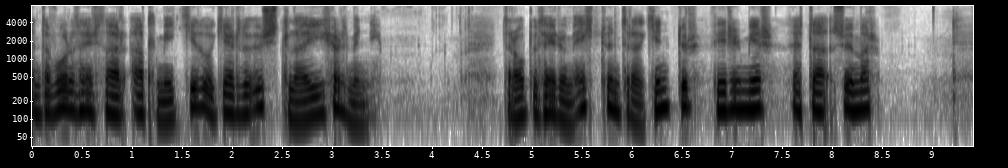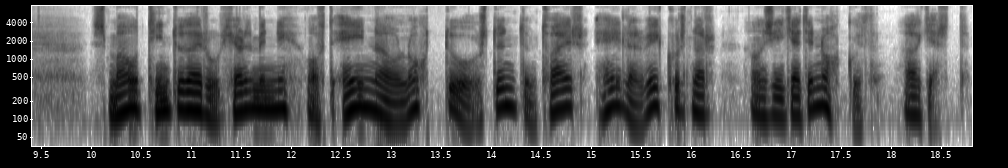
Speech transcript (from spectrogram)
en það voru þeir þar all mikið og gerðu usla í hjörðminni. Drápu þeir um 100 kindur fyrir mér þetta sumar. Smá tíndu þær úr hjörðminni, oft eina á nóttu og stundum tvær heilar vikurnar á þess að ég geti nokkuð að gert.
